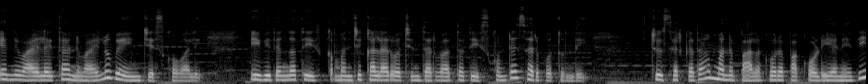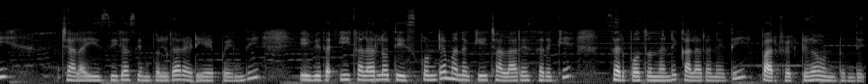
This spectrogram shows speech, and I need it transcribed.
ఎన్ని వాయిల్ అయితే అన్ని వాయిలు వేయించేసుకోవాలి. ఈ విధంగా తీసుకు మంచి కలర్ వచ్చిన తర్వాత తీసుకుంటే సరిపోతుంది. చూసారు కదా మన పాలకూర పకోడీ అనేది చాలా ఈజీగా సింపుల్గా రెడీ అయిపోయింది. ఈ విధ ఈ కలర్లో తీసుకుంటే మనకి చల్లారేసరికి సరిపోతుందండి. కలర్ అనేది పర్ఫెక్ట్గా ఉంటుంది.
